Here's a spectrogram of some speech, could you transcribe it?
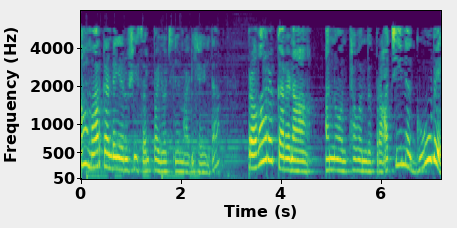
ಆ ಮಾರ್ಕಂಡೇಯ ಋಷಿ ಸ್ವಲ್ಪ ಯೋಚನೆ ಮಾಡಿ ಹೇಳಿದ, ಪ್ರವಾರ ಕರ್ಣ ಅನ್ನುವಂಥ ಒಂದು ಪ್ರಾಚೀನ ಗೂಬೆ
